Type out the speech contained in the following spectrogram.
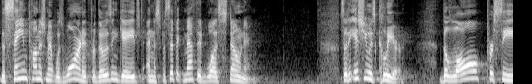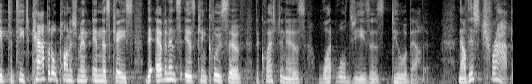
the same punishment was warranted for those engaged, and the specific method was stoning. So the issue is clear. The law perceived to teach capital punishment in this case. The evidence is conclusive. The question is, what will Jesus do about it? Now, this trap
